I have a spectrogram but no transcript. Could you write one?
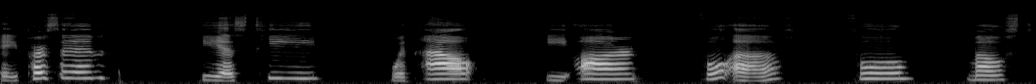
a person, est, without, er, full of, full, most,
